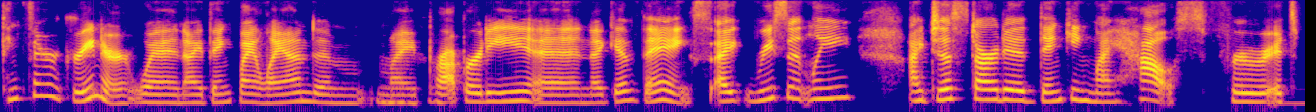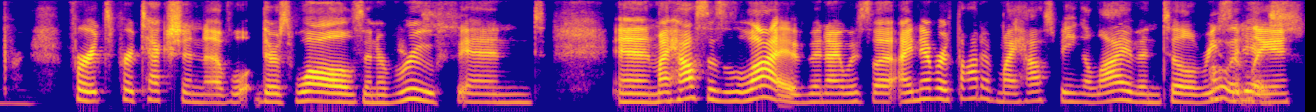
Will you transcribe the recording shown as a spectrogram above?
things are greener when I thank my land and my mm-hmm. property and I give thanks. I recently I just started thanking my house for its mm-hmm. for its protection of there's walls and a roof and and my house is alive and I was uh, I never thought of my house being alive until recently. Oh, it is.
